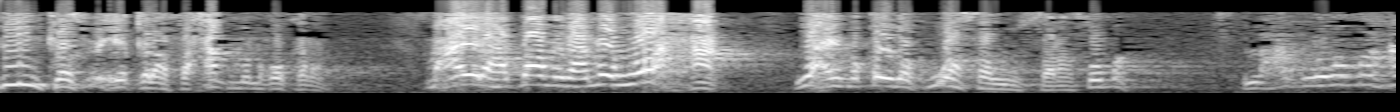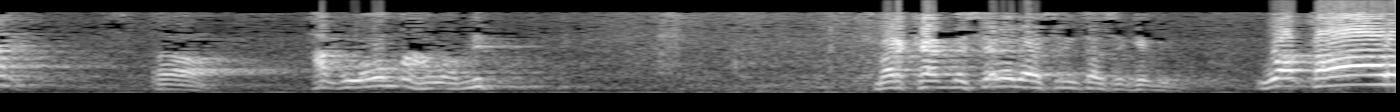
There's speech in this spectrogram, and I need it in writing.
Diinkaas wixii khilaafa xaq ma noqon karaan maxaa yeele haddaan idhahno waa xaq. Waxay noqonaydaa kuwaasaa lunsanaa soo ma? Ila aq laba maahan xaq laba maaha waa mid. Marka masaladaas intaasa ka mid. Wa qaala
